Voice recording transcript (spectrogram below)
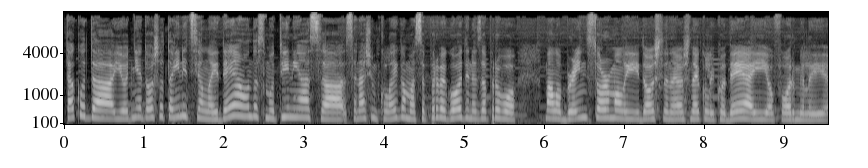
Tako da je od nje došla ta inicijalna ideja, onda smo Tin i ja sa, sa našim kolegama sa prve godine zapravo malo brainstormali i došli na još nekoliko ideja i oformili, uh,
